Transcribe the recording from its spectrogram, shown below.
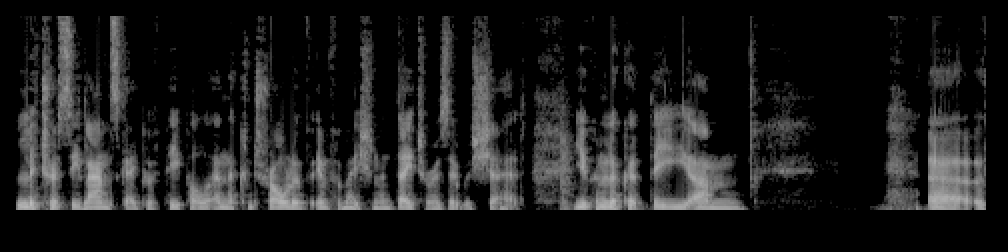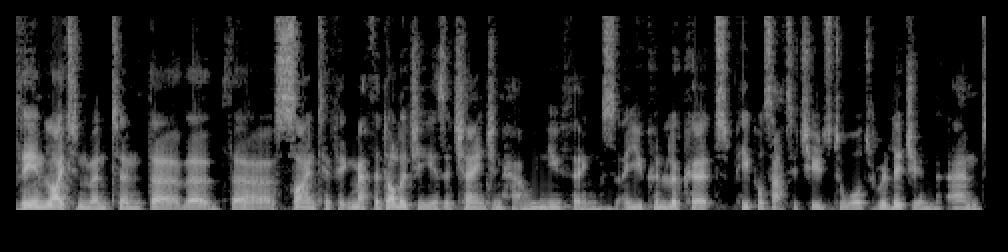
literacy landscape of people and the control of information and data as it was shared. You can look at the um, uh, the Enlightenment and the, the, the scientific methodology is a change in how we knew things. You can look at people's attitudes towards religion and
